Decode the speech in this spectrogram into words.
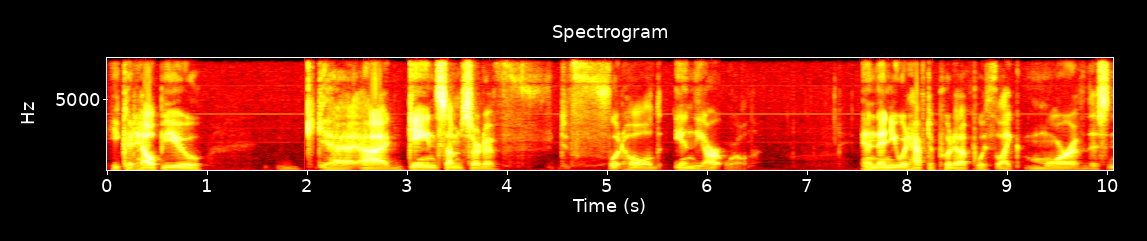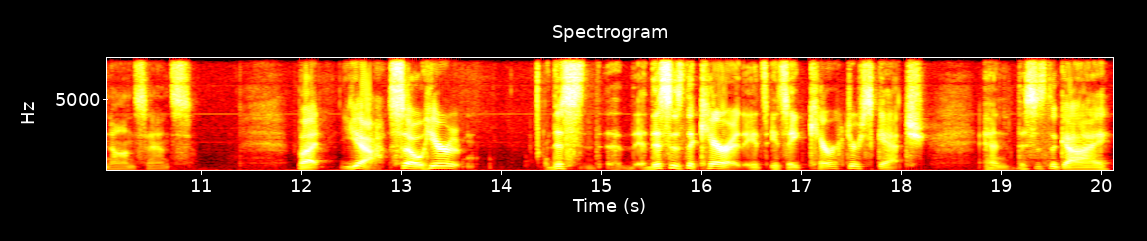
he could help you uh, uh, gain some sort of foothold in the art world and then you would have to put up with like more of this nonsense but yeah, so here, this this is the carrot. It's it's a character sketch, and this is the guy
